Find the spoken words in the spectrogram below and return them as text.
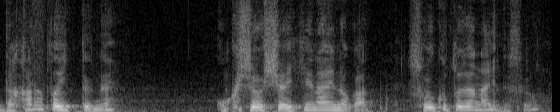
だからといってねお化粧しちゃいけないのかそういうことじゃないんですよ。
